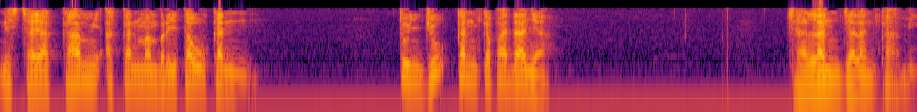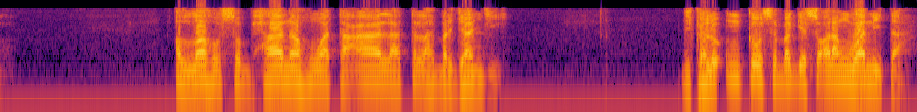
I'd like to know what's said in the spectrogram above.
Niscaya kami akan memberitahukan. Tunjukkan kepadanya jalan-jalan kami. Allah subhanahu wa ta'ala telah berjanji jikalau engkau sebagai seorang wanita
